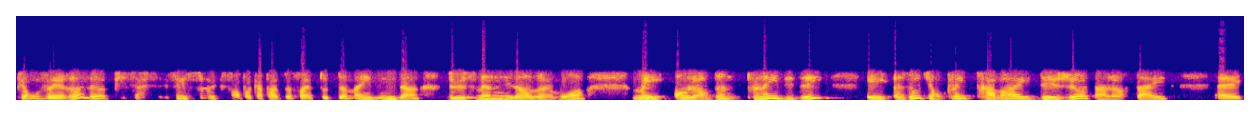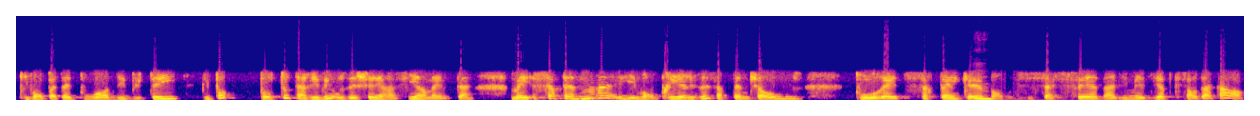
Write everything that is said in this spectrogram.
puis on verra là. Puis c'est sûr qu'ils sont pas capables de faire tout demain, ni dans deux semaines, ni dans un mois. Mais on leur donne plein d'idées et eux autres, ils ont plein de travail déjà dans leur tête euh, qui vont peut-être pouvoir débuter. Puis pas pour tout arriver aux échéanciers en même temps. Mais certainement, ils vont prioriser certaines choses pour être certains que, mm. bon, si ça se fait dans l'immédiat, qu'ils sont d'accord.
